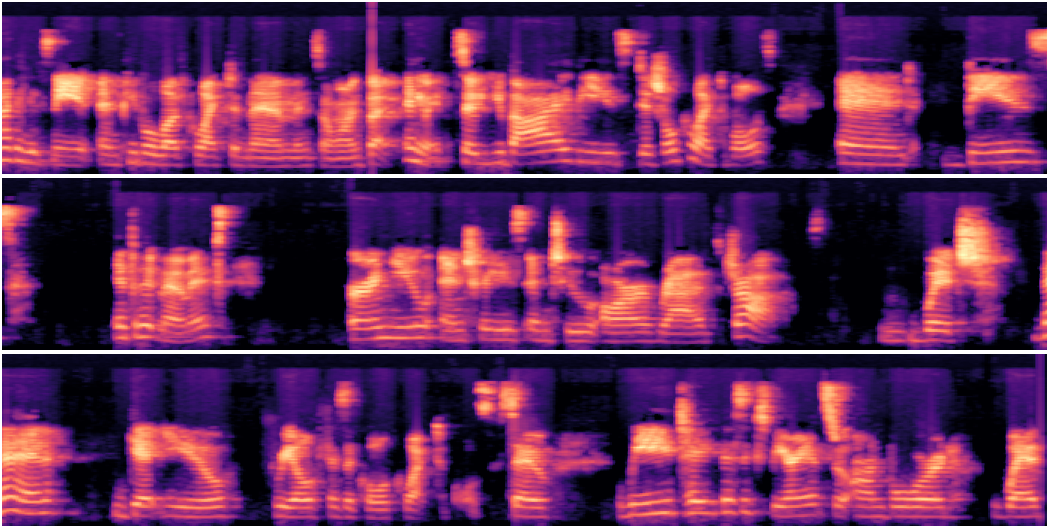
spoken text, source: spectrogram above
I think it's neat and people love collecting them and so on. But anyway, so you buy these digital collectibles and these infinite moments earn you entries into our RAS drop, which then get you real physical collectibles. So we take this experience to onboard Web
